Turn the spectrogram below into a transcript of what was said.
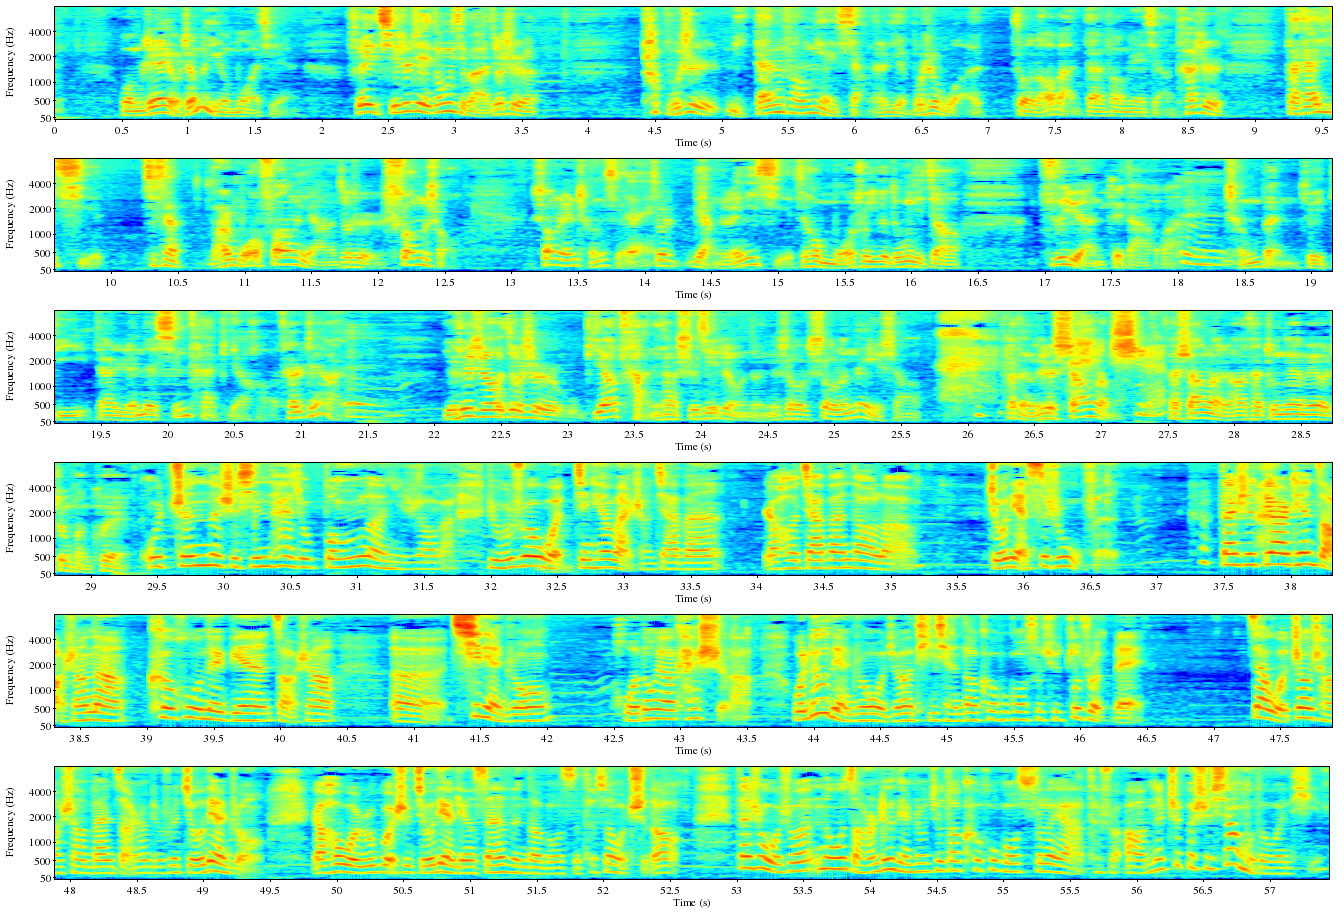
我们之间有这么一个默契，所以其实这东西吧，就是。它不是你单方面想的，也不是我做老板单方面想，它是大家一起，就像玩魔方一样，就是双手，双人成型，就是两个人一起，最后磨出一个东西叫资源最大化，成本最低，但是人的心态比较好，它是这样的。有些时候就是比较惨的，像实习这种，等于受受了内伤，他等于是伤了嘛，他伤了，然后他中间没有正反馈，我真的是心态就崩了，你知道吧？比如说我今天晚上加班。然后加班到了九点四十五分，但是第二天早上呢，客户那边早上呃七点钟活动要开始了，我六点钟我就要提前到客户公司去做准备。在我正常上班早上，比如说九点钟，然后我如果是九点零三分到公司，他算我迟到。但是我说那我早上六点钟就到客户公司了呀，他说哦，那这个是项目的问题。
